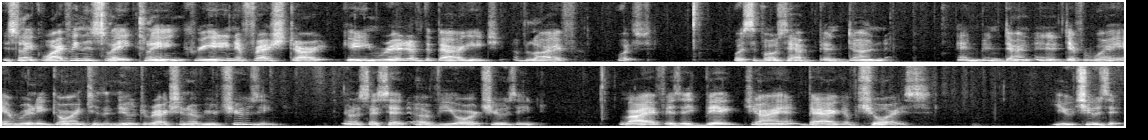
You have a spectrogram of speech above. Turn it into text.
It's like wiping the slate clean, creating a fresh start, getting rid of the baggage of life, which was supposed to have been done and been done in a different way, and really going to the new direction of your choosing. Notice I said of your choosing. Life is a big, giant bag of choice. You choose it.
